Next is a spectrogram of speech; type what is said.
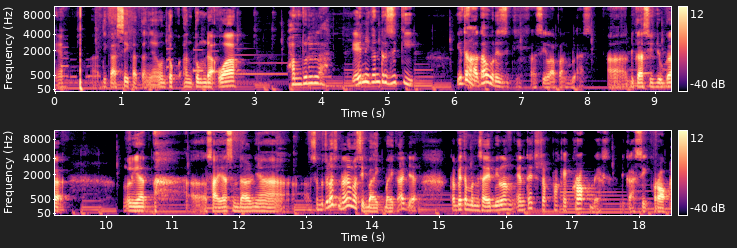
Ya nah, dikasih katanya untuk antum dakwah. Alhamdulillah. Ya ini kan rezeki. Kita nggak tahu rezeki kasih 18 nah, dikasih juga ngelihat uh, saya sendalnya. Sebetulnya sendalnya masih baik-baik aja. Tapi teman saya bilang ente cocok pakai krok deh. Dikasih krok.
